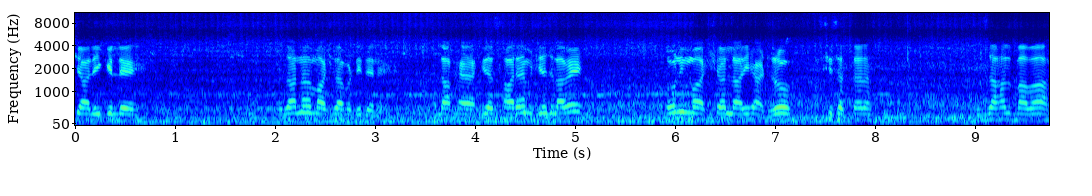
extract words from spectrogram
40 ਕਿੱਲੇ ਰੋਜ਼ਾਨਾ ਮਾਸ਼ਾਅੱਲਾ ਵੱਡੀ ਦੇ ਨੇ ਅੱਲਾਹ ਖੈਰ ਰੱਖੇ ਸਾਰਿਆਂ ਮਸ਼ੀਨ ਚਲਾਵੇ ਸੋਹਣੀ ਮਾਸ਼ਾਅੱਲਾ ਦੀ ਹੱਡ ਰੋ 80 70 ਜ਼ਾਹਲ ਬਾਬਾ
